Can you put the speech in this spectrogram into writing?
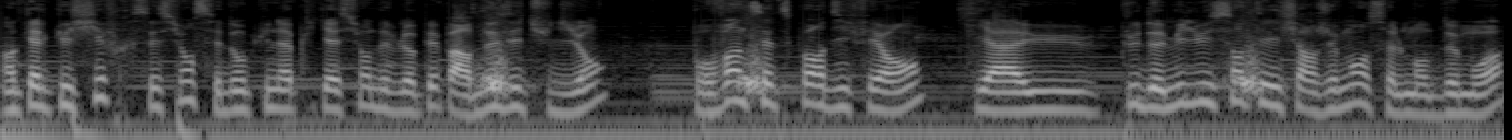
En quelques chiffres, Session, c'est donc une application développée par deux étudiants pour 27 sports différents, qui a eu plus de 1800 téléchargements en seulement deux mois,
